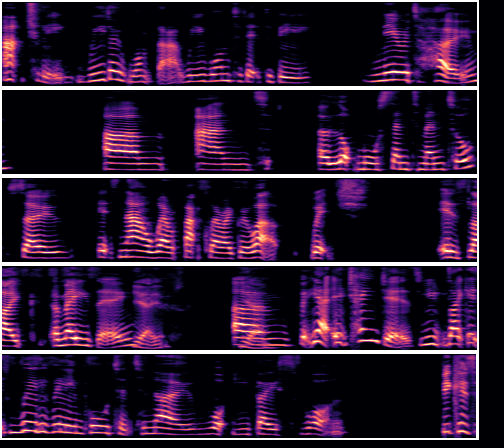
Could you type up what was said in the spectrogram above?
actually, we don't want that. We wanted it to be nearer to home, um, and a lot more sentimental. So it's now where back where I grew up, which is like amazing. Yeah, yeah. Um, yeah. but yeah, it changes. You like it's really, really important to know what you both want because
